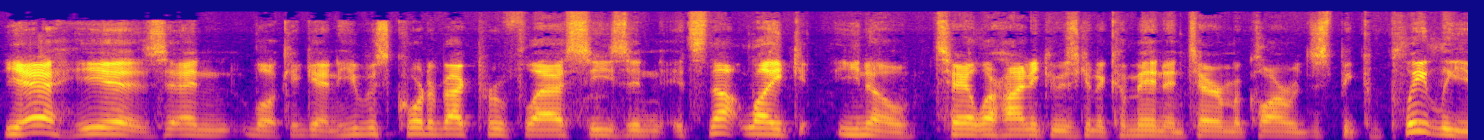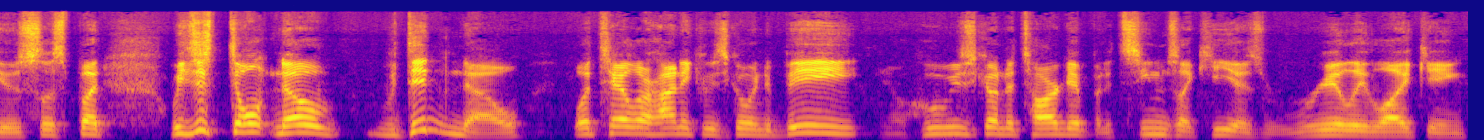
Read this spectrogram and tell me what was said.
Yeah, he is. And look, again, he was quarterback proof last season. It's not like, you know, Taylor Heinicke was going to come in and Terry McLaurin would just be completely useless, but we just don't know. We didn't know what Taylor Heinicke was going to be, you know, who he's going to target, but it seems like he is really liking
